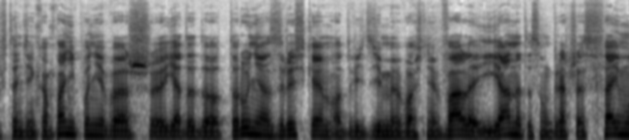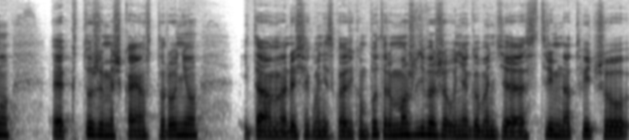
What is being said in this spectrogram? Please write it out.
w ten dzień kampanii, ponieważ jadę do Torunia z Ryśkiem, odwiedzimy właśnie Wale i Janę, to są gracze z Fejmu, którzy mieszkają w Toruniu i tam Rysiek będzie składać komputer. Możliwe, że u niego będzie stream na Twitchu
